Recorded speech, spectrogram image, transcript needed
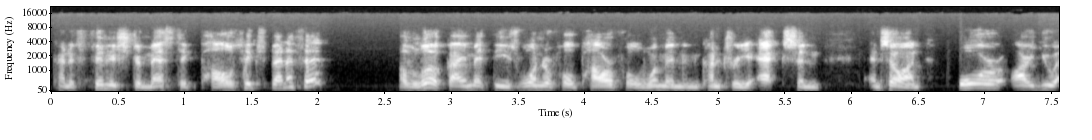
kind of Finnish domestic politics benefit? Of look, I met these wonderful, powerful women in country X and and so on, or are you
